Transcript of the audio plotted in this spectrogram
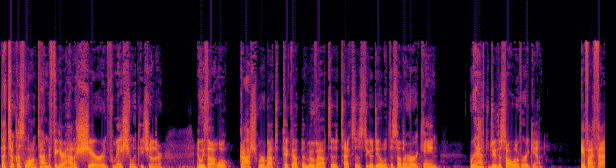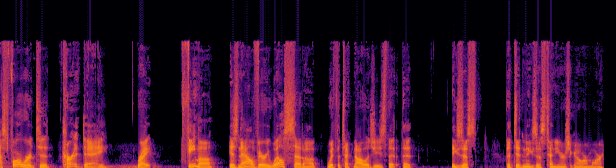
That took us a long time to figure out how to share information with each other. And we thought, well, gosh, we're about to pick up and move out to Texas to go deal with this other hurricane. We're going to have to do this all over again. If I fast forward to current day, right, FEMA is now very well set up with the technologies that that exist that didn't exist 10 years ago or more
